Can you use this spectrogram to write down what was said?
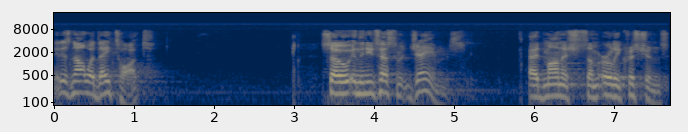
It is not what they taught. So in the New Testament, James admonished some early Christians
